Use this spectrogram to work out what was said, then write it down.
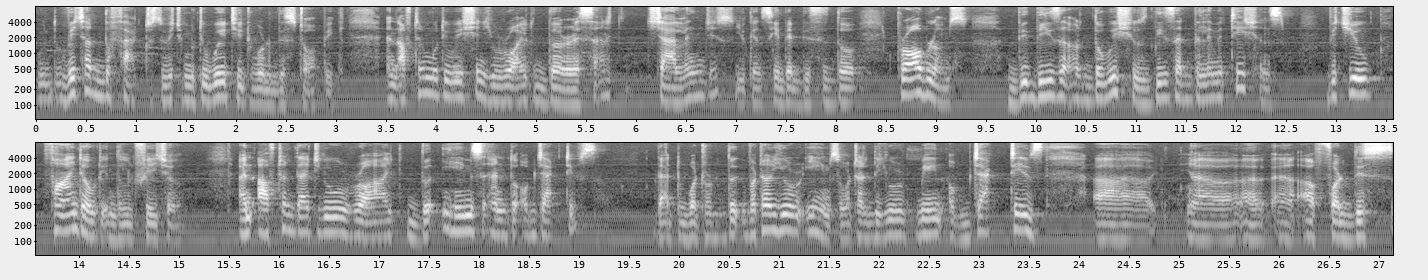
which are the factors which motivate you toward this topic. And after motivation you write the research challenges you can see that this is the problems. The, these are the issues these are the limitations which you find out in the literature. And after that you write the aims and the objectives that what are the what are your aims? What are the, your main objectives uh, uh, uh, for this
